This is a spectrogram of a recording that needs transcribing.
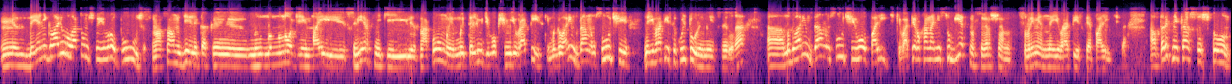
Да я не говорю о том, что Европа ужас. На самом деле, как и многие мои сверстники или знакомые, мы-то люди, в общем, европейские. Мы говорим в данном случае, европейской культуры имеется в виду, да, а, мы говорим в данном случае о политике. Во-первых, она не субъектна совершенно, современная европейская политика. А во-вторых, мне кажется, что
